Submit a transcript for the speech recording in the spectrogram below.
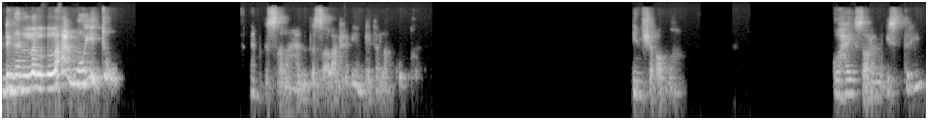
dengan lelahmu itu. Dan kesalahan-kesalahan yang kita lakukan. Insya Allah. Wahai seorang istri,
